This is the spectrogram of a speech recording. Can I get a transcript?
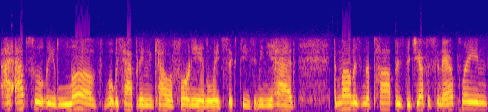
I absolutely love what was happening in California in the late 60s. I mean, you had the Mamas and the Papas, the Jefferson Airplane.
